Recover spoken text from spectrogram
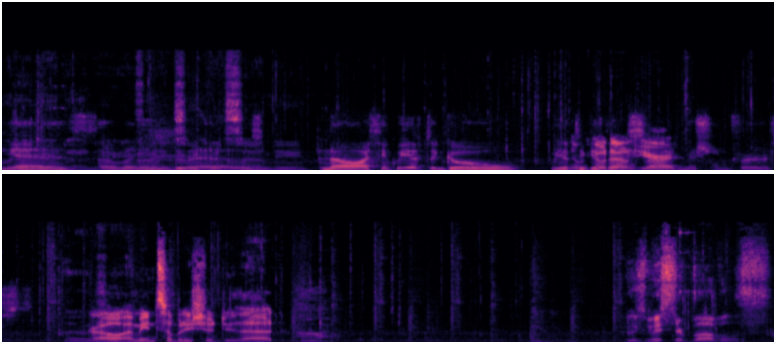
gosh. Oh my gosh. No, I think we have to go. We have Yeah, to we go get down that here. side mission first. Oh, oh I mean, somebody should do that. Who's Mr. Bubbles?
